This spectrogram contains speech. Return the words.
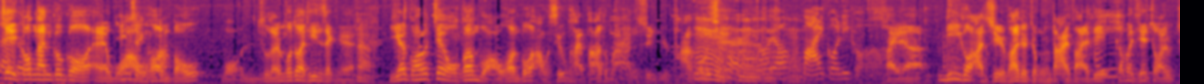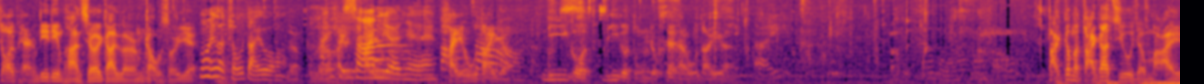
即係講緊嗰個誒和牛漢堡和兩個都係天成嘅。啊而家講即係我講緊和牛漢堡、牛小排扒同埋銀鱈魚扒嗰隻。嗯我有買過呢個。係啊，呢個銀鱈魚扒就仲大塊啲，咁啊自己再再平啲添，限時可以計兩嚿水啫，哇！呢個早底喎，三樣嘢。係好抵㗎。呢個呢個凍肉 set 係好抵㗎。但係今日大家主要就買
